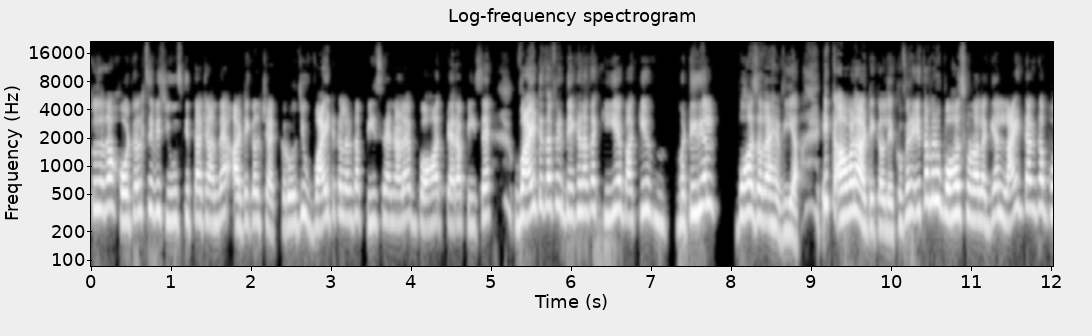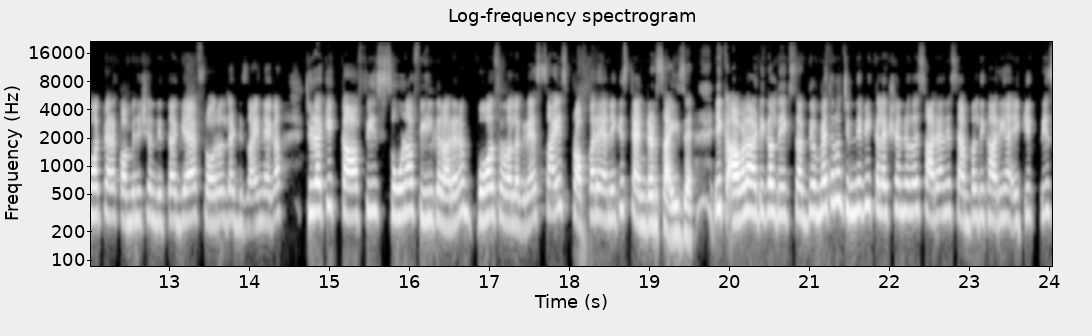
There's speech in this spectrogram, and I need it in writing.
ਤੋਂ ਜ਼ਿਆਦਾ ਹੋਟਲਸ ਦੇ ਵਿੱਚ ਯੂਜ਼ ਕੀਤਾ ਜਾਂਦਾ ਹੈ ਆਰਟੀਕਲ ਚੈੱਕ ਕਰੋ ਜੀ। ਵਾਈਟ ਕਲਰ ਦਾ ਪੀਸ ਰਹਿਣ ਵਾਲਾ ਹੈ, ਬਹੁਤ ਪਿਆਰਾ ਪੀਸ ਹੈ। ਵਾਈਟ ਦਾ ਫਿਰ ਦੇਖਣਾ ਤਾਂ ਕੀ ਹੈ, ਬਾਕੀ ਮਟੀਰੀਅਲ ਬਹੁਤ ਜ਼ਿਆਦਾ ਹੈਵੀ ਆ। ਇੱਕ ਆਹ ਵਾਲਾ ਆਰਟੀਕਲ ਦੇਖੋ, ਫਿਰ ਇਹ ਤਾਂ ਮੈਨੂੰ ਬਹੁਤ ਸੋਹਣਾ ਲੱਗਿਆ। ਲਾਈਟ ਡਾਰਕ ਦਾ ਬਹੁਤ ਪਿਆਰਾ ਕੰਬੀਨੇਸ਼ਨ ਦਿੱਤਾ ਗਿਆ ਹੈ ਫਲੋਰਲ ਦਾ ਡਿਜ਼ਾਈਨ ਹੈਗਾ, ਜਿਹੜਾ ਕਿ ਕਾਫੀ ਸੋਹਣਾ ਫੀਲ ਕਰਾ ਰਿਹਾ ਹੈ ਨਾ, ਬਹੁਤ ਸੋਹਣਾ ਲੱਗ ਰਿਹਾ ਹੈ। ਸਾਈਜ਼ ਪ੍ਰੋਪਰ ਹੈ, ਯਾਨੀ ਕਿ ਸਟੈਂਡਰਡ ਸਾਈਜ਼ ਹੈ। ਇੱਕ ਆਹ ਵਾਲਾ ਆਰਟੀਕਲ ਦੇਖ ਸਕਦੇ ਹੋ। ਮੈਂ ਤੁਹਾਨੂੰ ਜਿੰਨੇ ਵੀ ਕਲੈਕਸ਼ਨ ਨੇ ਉਹਨਾਂ ਦੇ ਸਾਰਿਆਂ ਦੇ ਸੈਂਪਲ ਦਿਖਾ ਰਹੀ ਹਾਂ ਇੱਕ ਇੱਕ ਪੀਸ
